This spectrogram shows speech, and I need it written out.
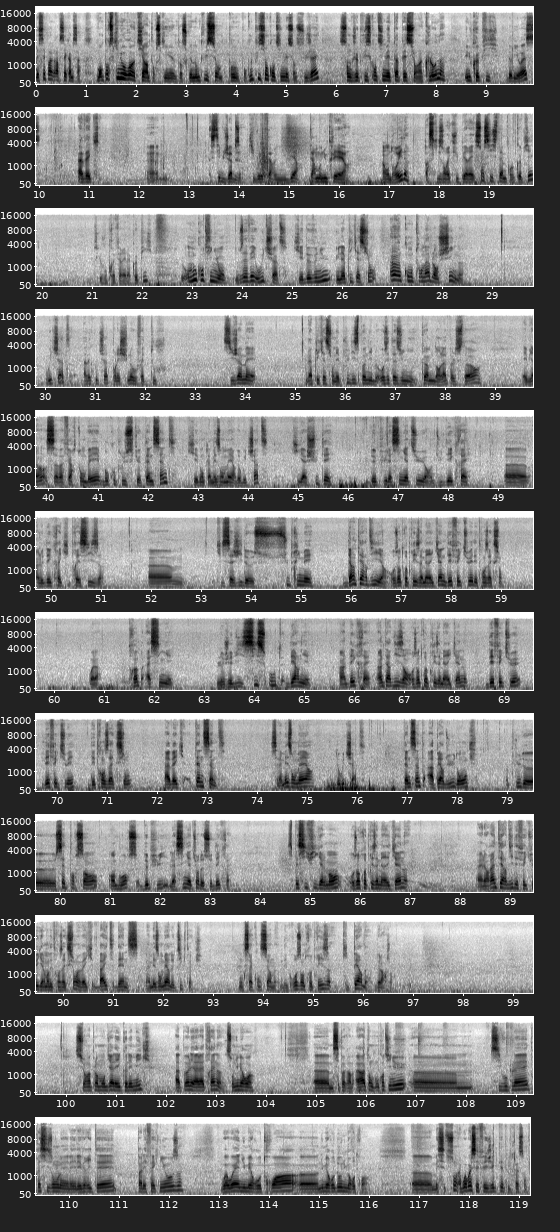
Mais c'est pas grave, c'est comme ça. Bon, pour ce qui nous retient, pour ce, qui, pour ce que nous puissions, pour, que nous puissions continuer sur le sujet, sans que je puisse continuer de taper sur un clone, une copie de l'iOS, avec euh, Steve Jobs qui voulait faire une guerre thermonucléaire à Android, parce qu'ils ont récupéré son système pour le copier, parce que vous préférez la copie. Nous continuons. Vous avez WeChat, qui est devenu une application incontournable en Chine. WeChat, avec WeChat, pour les Chinois, vous faites tout. Si jamais l'application n'est plus disponible aux États-Unis comme dans l'Apple Store, eh bien, ça va faire tomber beaucoup plus que Tencent, qui est donc la maison mère de WeChat, qui a chuté depuis la signature du décret, euh, le décret qui précise euh, qu'il s'agit de supprimer, d'interdire aux entreprises américaines d'effectuer des transactions. Voilà. Trump a signé le jeudi 6 août dernier un décret interdisant aux entreprises américaines d'effectuer, des transactions avec Tencent. C'est la maison mère de WeChat. Tencent a perdu donc plus de 7% en bourse depuis la signature de ce décret. Spécifie également aux entreprises américaines elle leur interdit d'effectuer également des transactions avec ByteDance, la maison mère de TikTok. Donc ça concerne des grosses entreprises qui perdent de l'argent. Sur un plan mondial et économique, Apple est à la traîne, son numéro 1. Euh, mais c'est pas grave. Alors attends, on continue. Euh, s'il vous plaît, précisons les, vérités, pas les fake news. Huawei numéro 3, euh, numéro 2 ou numéro 3. Euh, mais Huawei s'est fait éjecter de toute façon.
